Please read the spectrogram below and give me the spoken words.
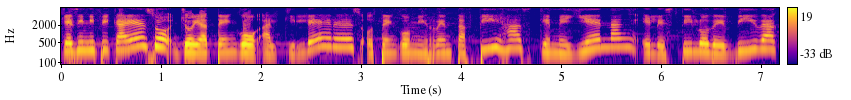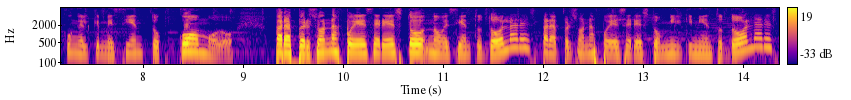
¿Qué significa eso? Yo ya tengo alquileres o tengo mis rentas fijas que me llenan el estilo de vida con el que me siento cómodo. Para personas puede ser esto 900 dólares, para personas puede ser esto 1.500 dólares,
